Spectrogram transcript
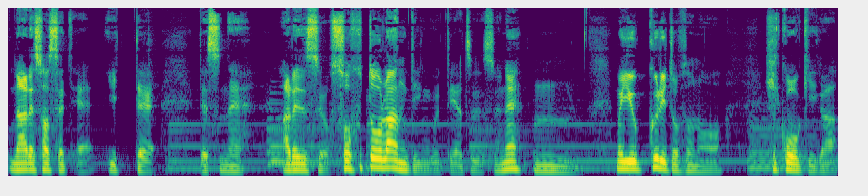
あ、慣れさせていってですね、あれですよ、ソフトランディングってやつですよね。うん。まあ、ゆっくりとその、飛行機が、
